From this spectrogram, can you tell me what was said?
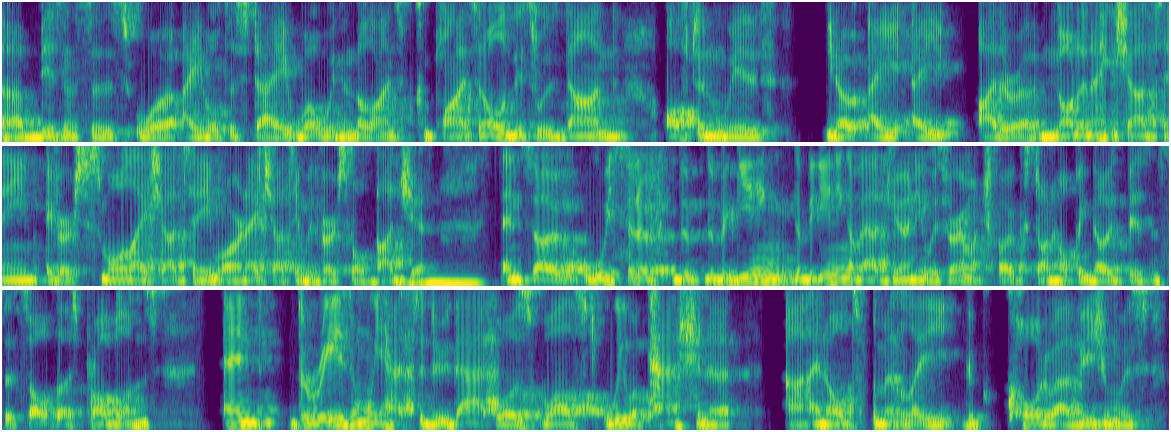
uh, businesses were able to stay well within the lines of compliance. And all of this was done often with you know, a, a either a not an HR team, a very small HR team, or an HR team with very small budget. And so we sort of the, the beginning the beginning of our journey was very much focused on helping those businesses solve those problems. And the reason we had to do that was whilst we were passionate uh, and ultimately the core to our vision was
